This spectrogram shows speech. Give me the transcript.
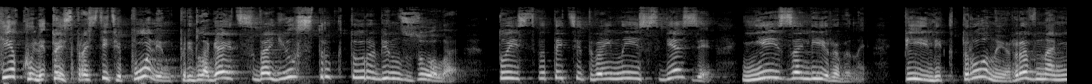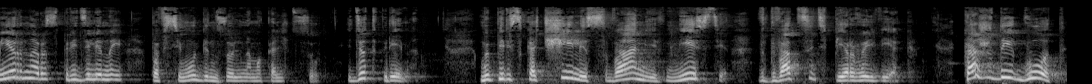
Кекули, то есть, простите, Полин предлагает свою структуру бензола. То есть вот эти двойные связи не изолированы. Пи-электроны равномерно распределены по всему бензольному кольцу. Идет время. Мы перескочили с вами вместе в 21 век. Каждый год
